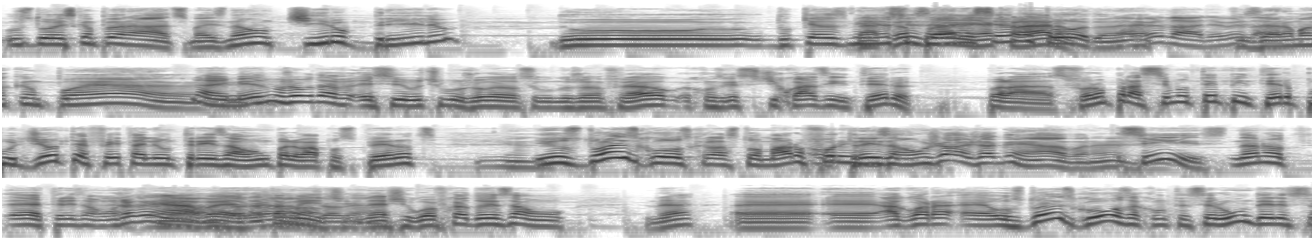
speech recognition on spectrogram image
os dois campeonatos, mas não tira o brilho do, do que as meninas campanha, fizeram é esse ano claro. todo, É né? verdade, é verdade. Fizeram uma campanha. Não, e mesmo o jogo da, esse último jogo, o segundo jogo da final, eu consegui assistir quase inteiro. Elas foram pra cima o tempo inteiro, podiam ter feito ali um 3x1 pra levar pros pênaltis. E os dois gols que elas tomaram Foram foram. 3x1 já, já ganhava, né? Sim, não, não, é, 3x1 É, já já ganhava, é, já exatamente. já ganhava. né? Chegou a ficar 2x1. Né? É, é, agora, é, os dois gols aconteceram. Um deles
